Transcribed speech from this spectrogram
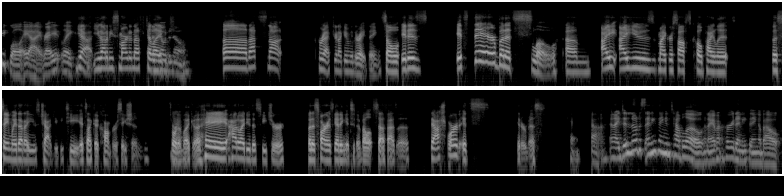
with SQL AI, right? Like Yeah, you got to be smart enough to like know to know. uh that's not correct you're not giving me the right thing so it is it's there but it's slow um i i use microsoft's copilot the same way that i use chatgpt it's like a conversation sort of like a hey how do i do this feature but as far as getting it to develop stuff as a dashboard it's hit or miss Okay. Yeah. And I didn't notice anything in Tableau and I haven't heard anything about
